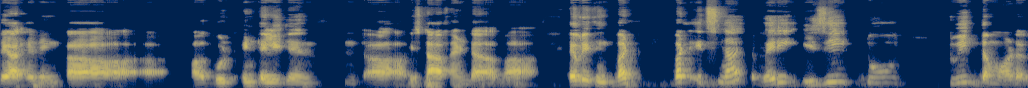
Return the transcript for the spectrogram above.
they are having uh, a good intelligence staff and uh, uh, everything. But but it's not very easy to tweak the model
